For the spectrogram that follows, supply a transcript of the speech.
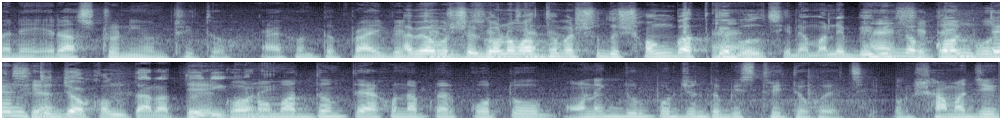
মানে রাষ্ট্র নিয়ন্ত্রিত। এখন তো প্রাইভেট আমি অবশ্যই গণমাধ্যমের শুধু সংবাদকে হ্যাঁ। বলছি না মানে হ্যাঁ, বিভিন্ন কন্টেন্ট যখন তারা তৈরি করে। গণমাধ্যম তো এখন আপনার কত অনেক দূর পর্যন্ত বিস্তৃত হয়েছে এবং সামাজিক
